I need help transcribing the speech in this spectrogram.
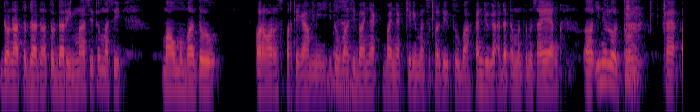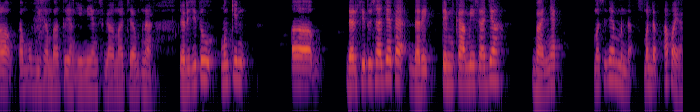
donatur donatur dari mas itu masih mau membantu orang-orang seperti kami. Itu masih banyak banyak kiriman seperti itu. Bahkan juga ada teman-teman saya yang "Eh, ini loh tolong kayak kalau kamu bisa bantu yang ini yang segala macam nah dari situ mungkin eh, dari situ saja kayak dari tim kami saja banyak maksudnya mendap, mendap apa ya?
